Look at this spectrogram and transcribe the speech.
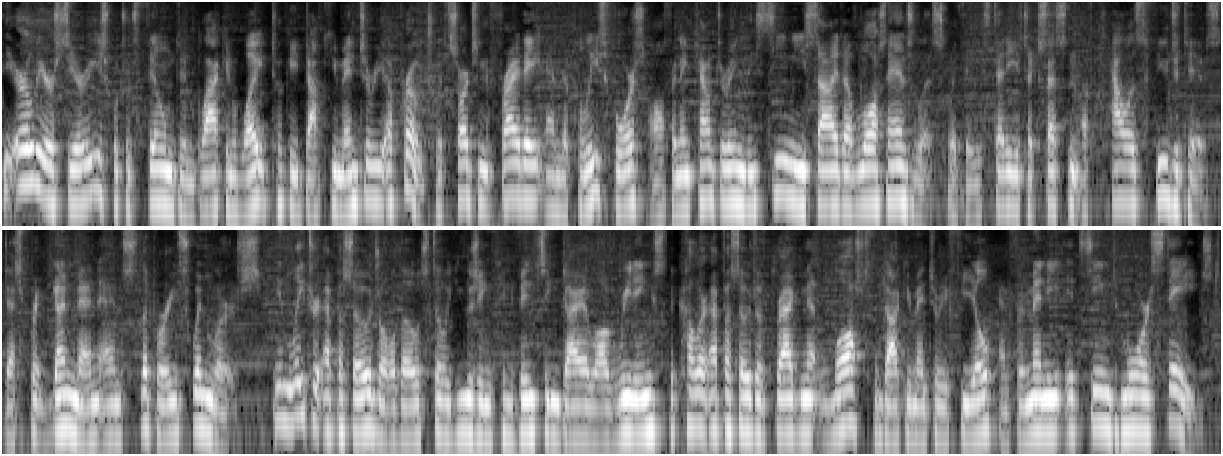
The earlier series, which was filmed in black and white, took a documentary approach, with Sergeant Friday and the police force often encountering the seamy side of Los Angeles, with a steady succession of callous fugitives, desperate gunmen, and slippery swindlers. In later episodes, although still using convincing dialogue readings, the color episodes of Dragnet lost the documentary feel, and for many it seemed more staged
